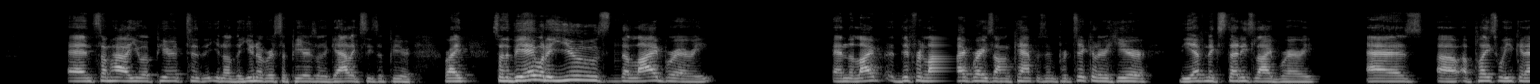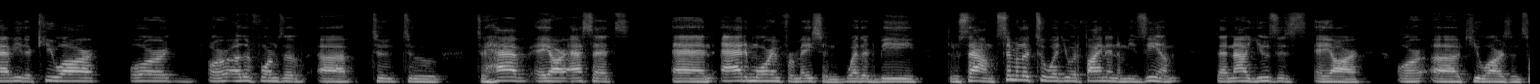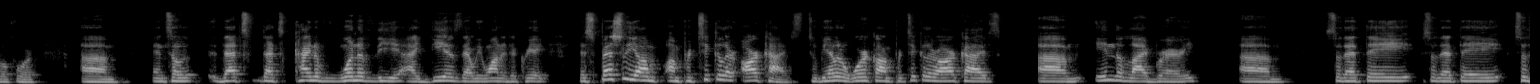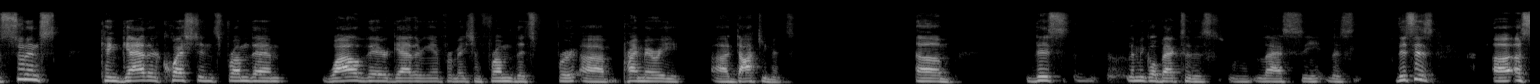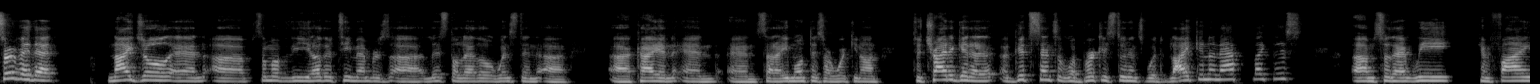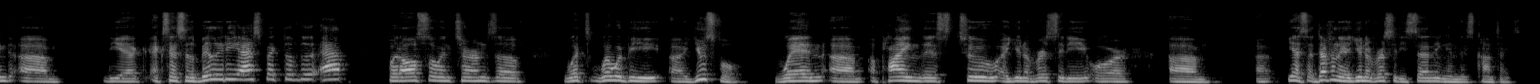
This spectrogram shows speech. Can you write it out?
and somehow you appear to the you know the universe appears or the galaxies appear right? So to be able to use the library and the li- different libraries on campus in particular here the ethnic studies library as uh, a place where you can have either qr or or other forms of uh, to to to have ar assets and add more information whether it be through sound similar to what you would find in a museum that now uses ar or uh, QRs and so forth. Um, and so that's that's kind of one of the ideas that we wanted to create, especially on, on particular archives, to be able to work on particular archives um, in the library, um, so that they so that they so students can gather questions from them while they're gathering information from this for uh, primary uh, documents. Um, this let me go back to this last scene this this is uh, a survey that nigel and uh, some of the other team members uh, liz toledo winston uh, uh, kai and and, and sarai montes are working on to try to get a, a, good sense of what berkeley students would like in an app like this um, so that we can find um, the accessibility aspect of the app but also in terms of what what would be uh, useful when um, applying this to a university or um, uh, yes, definitely a university setting in this context.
